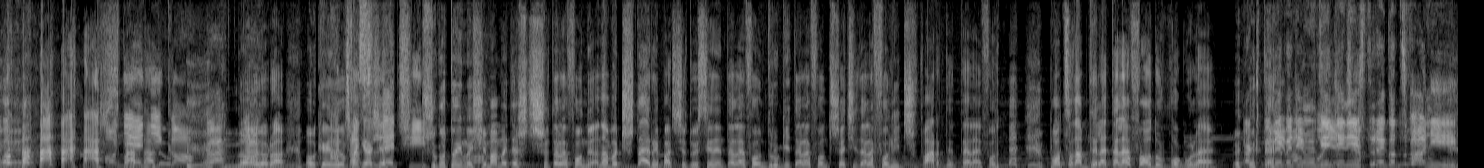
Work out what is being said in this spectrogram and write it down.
O Spadł nie, na dół. Niko! No dobra, okej, no A to w takim czas razie leci. przygotujmy się, mamy też trzy telefony, a nawet cztery, patrzcie, tu jest jeden telefon, drugi telefon, trzeci telefon i czwarty telefon. Po co nam tyle telefonów w ogóle? A który Nie mam będziemy pojęcia. wiedzieli, z którego dzwoni?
